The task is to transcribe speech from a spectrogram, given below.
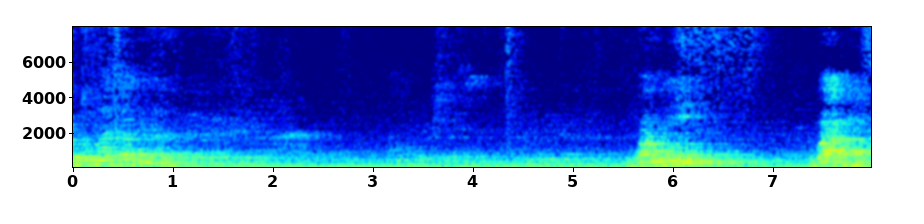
બધું માસ આપે ને વાવણી વાવીસ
